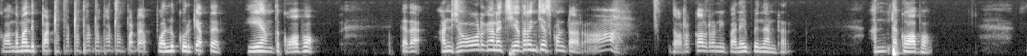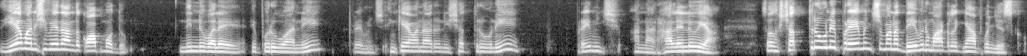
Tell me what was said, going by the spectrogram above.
కొంతమంది పట్ట పట్ట పట్ట పట్ట పట్ట పళ్ళు కొరికేస్తారు ఏ అంత కోపం? కదా అని చూడగానే చీతరించేసుకుంటారు దొరకాలరా నీ పని అయిపోయింది అంటారు. అంత కోపం. ఏ మనిషి మీద అంత కోపం వద్దు. నిన్ను వలె నీ పొరుగువాన్ని ప్రేమించు. ఇంకేమన్నారు? నీ శత్రువుని ప్రేమించు అన్నారు. హాలెలుయా సో శత్రువుని ప్రేమించమన్న దేవుని మాటలు జ్ఞాపకం చేసుకో.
